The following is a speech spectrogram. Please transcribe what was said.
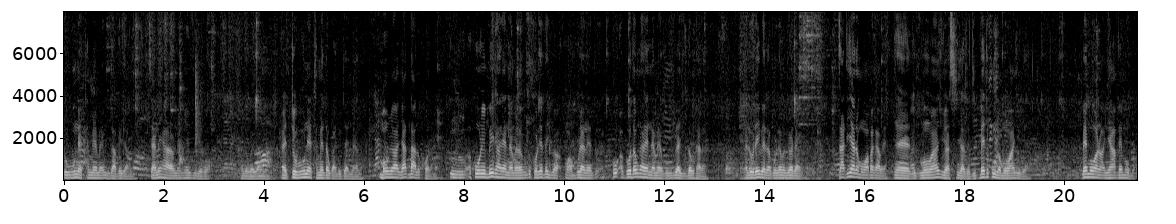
တူဘူးနဲ့ထမင်းပဲဦးစားပေးကြအောင်ကျန်တဲ့ဟာတော့နည်းနည်းကြီးပဲပေါ့အဲ့လိုပဲရောင်းတယ်အဲတူဘူးနဲ့ထမင်းတော့ကလူကြိုက်များတယ်မုံရွာရတလို့ခေါ်တယ်ပေါ့อืมအကိုတွေပေးထားတဲ့နာမည်တော့ကိုလည်းတိတ်ပြီးတော့ဟိုပူရတဲ့ကိုအကိုသုံးထားတဲ့နာမည်ကိုကိုကြီးယူသုံးထားတာအဲ့လိုအိဗယ်တော့ကိုလည်းမပြောတတ်ဘူးဇာတိကတော့မုံဝါဘက်ကပဲအဲဒီမုံဝါယူရစီတာဆိုဒီပဲတစ်ခုတော့မုံဝါယူတယ်ပဲမိုးကတော့အညာပဲမိုးပေါ့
